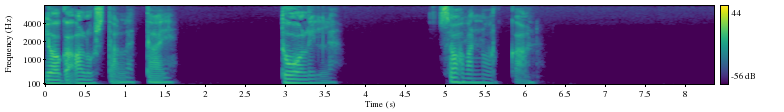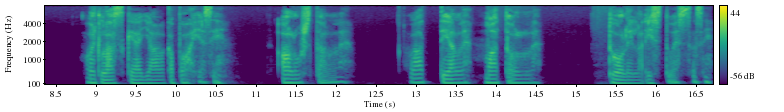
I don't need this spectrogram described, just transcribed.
jooga-alustalle tai tuolille, sohvan nurkkaan. Voit laskea jalkapohjasi alustalle, lattialle, matolle, tuolilla istuessasi.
